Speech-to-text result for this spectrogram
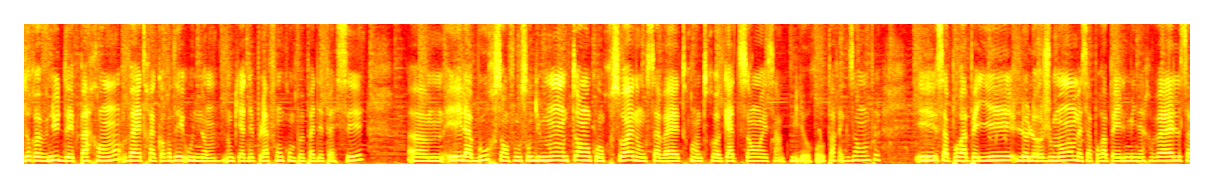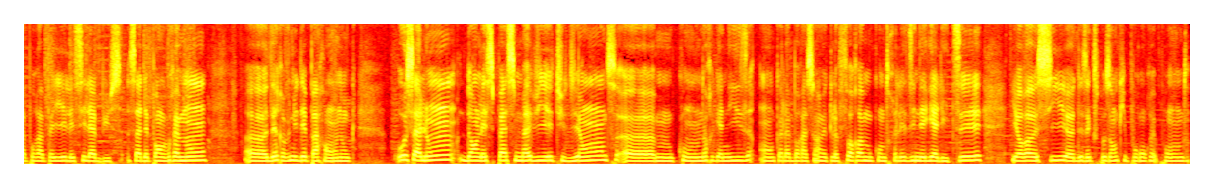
de revenus des parents, va être accordée ou non. Donc il y a des plafonds qu'on ne peut pas dépasser. Euh, et la bourse, en fonction du montant qu'on reçoit, donc ça va être entre 400 et 5000 euros par exemple. Et ça pourra payer le logement, mais ça pourra payer le minerval, ça pourra payer les syllabus. Ça dépend vraiment euh, des revenus des parents. Donc au salon, dans l'espace Ma vie étudiante, euh, qu'on organise en collaboration avec le Forum contre les inégalités. Il y aura aussi des exposants qui pourront répondre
